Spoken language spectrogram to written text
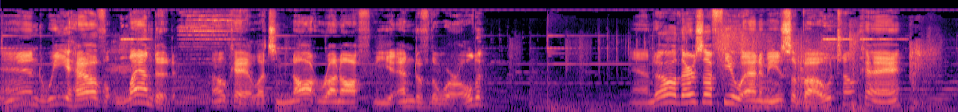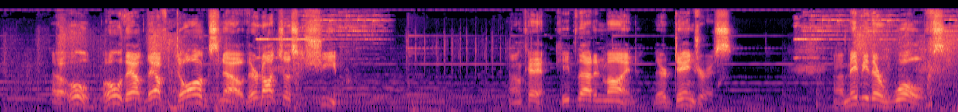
And we have landed. Okay, let's not run off the end of the world. And oh, there's a few enemies about. Okay. Uh, oh, oh, they have, they have dogs now. They're not just sheep. Okay, keep that in mind. They're dangerous. Uh, maybe they're wolves.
